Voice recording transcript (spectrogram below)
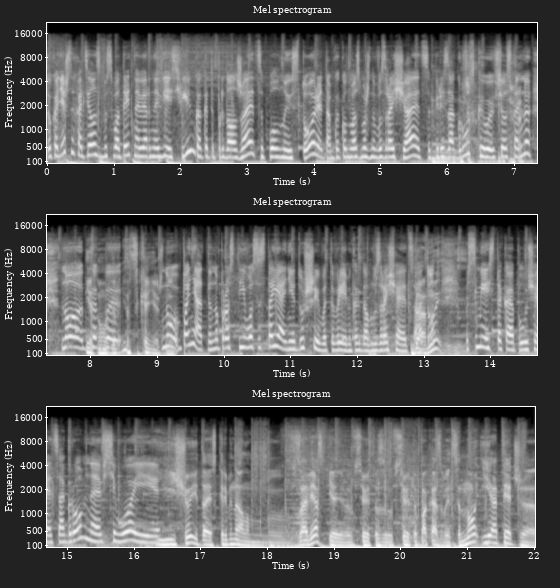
то, конечно, хотелось бы смотреть, наверное, весь фильм, как это продолжается, полная история, там, как он, возможно, возвращается, перезагрузка его и все остальное, но Нет, как ну, бы... вернется, конечно. Ну, понятно, но просто его состояние души в это время, когда он возвращается. Да, а ну тут смесь такая получается огромная всего и... И еще и, да, и с криминалом в завязке все это, все это показывается. Но и, опять же,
